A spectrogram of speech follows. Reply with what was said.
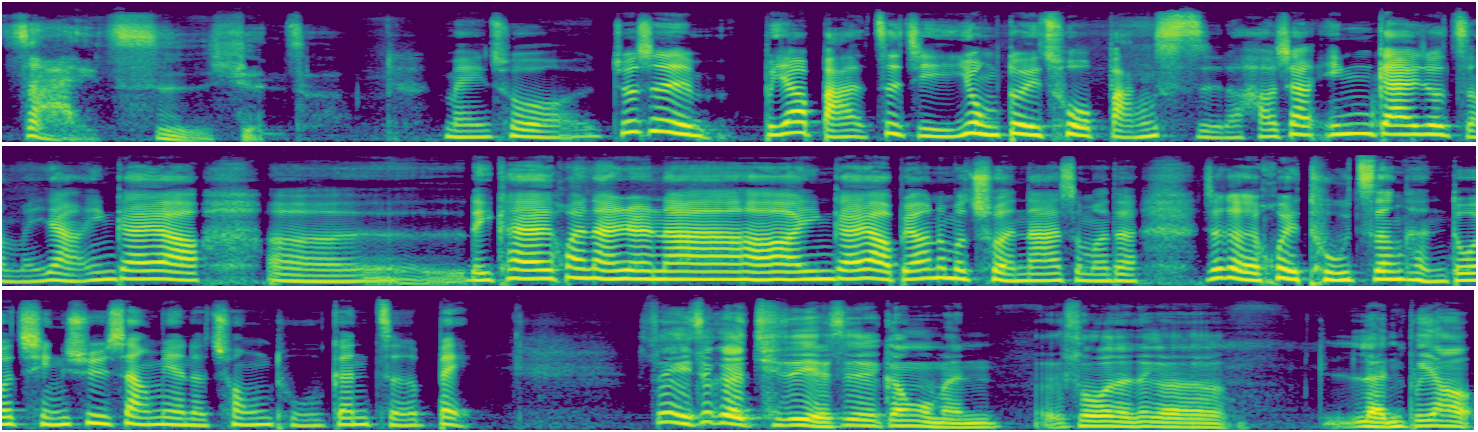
再次选择。没错，就是不要把自己用对错绑死了，好像应该就怎么样，应该要呃离开坏男人啊，啊，应该要不要那么蠢啊什么的，这个会徒增很多情绪上面的冲突跟责备。所以这个其实也是跟我们说的那个人不要。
